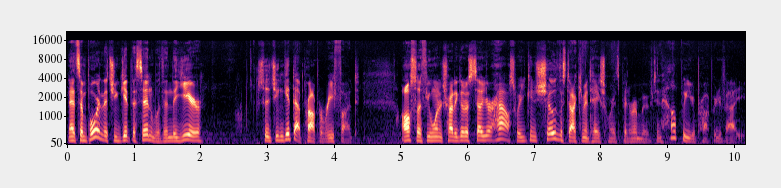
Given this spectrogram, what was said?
Now, it's important that you get this in within the year so that you can get that proper refund. Also, if you want to try to go to sell your house where you can show this documentation where it's been removed and help with your property value.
